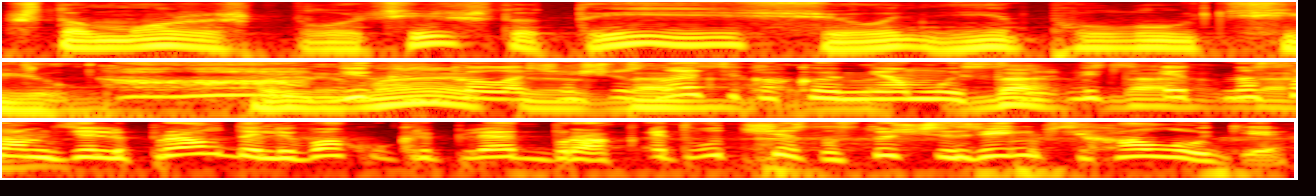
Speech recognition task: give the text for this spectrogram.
что можешь получить, что ты еще не получил. Виктор Понимаете? Николаевич, а еще Да, знаете, какая у меня да, мысль? да, Ведь да, это на да. самом деле правда левак укрепляет брак. Это вот честно, с точки зрения психологии.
